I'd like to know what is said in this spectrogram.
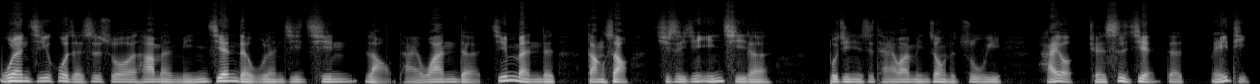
无人机，或者是说他们民间的无人机侵扰台湾的金门的岗哨，其实已经引起了不仅仅是台湾民众的注意，还有全世界的媒体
